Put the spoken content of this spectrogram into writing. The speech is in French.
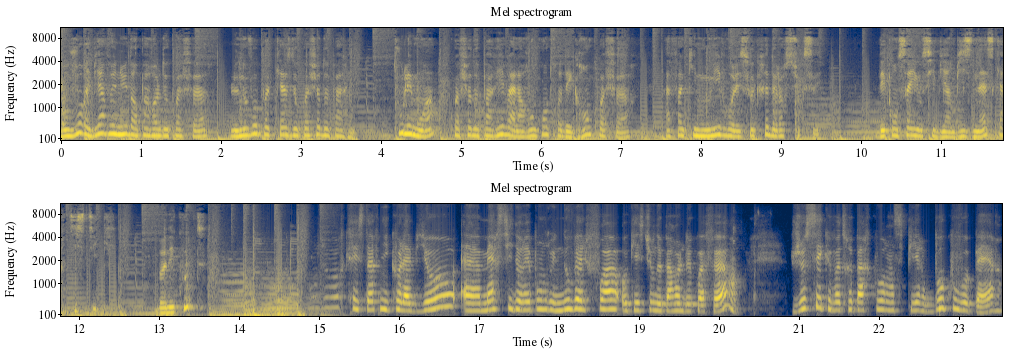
Bonjour et bienvenue dans Parole de coiffeur, le nouveau podcast de Coiffure de Paris. Tous les mois, Coiffure de Paris va à la rencontre des grands coiffeurs afin qu'ils nous livrent les secrets de leur succès. Des conseils aussi bien business qu'artistiques. Bonne écoute Bonjour Christophe Nicolas Bio, euh, merci de répondre une nouvelle fois aux questions de Parole de coiffeur. Je sais que votre parcours inspire beaucoup vos pairs.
